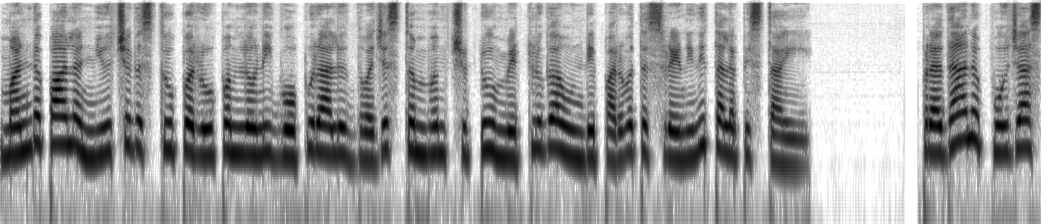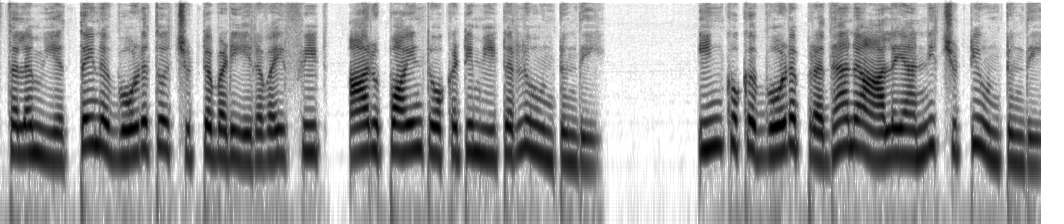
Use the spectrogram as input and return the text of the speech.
మండపాల న్యూచద స్తూప రూపంలోని గోపురాలు ధ్వజస్తంభం చుట్టూ మెట్లుగా ఉండి పర్వత శ్రేణిని తలపిస్తాయి. ప్రధాన పూజాస్థలం ఎత్తైన గోడతో చుట్టబడి ఇరవై ఫీట్ ఆరు పాయింట్ ఒకటి మీటర్లు ఉంటుంది. ఇంకొక గోడ ప్రధాన ఆలయాన్ని చుట్టి ఉంటుంది.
